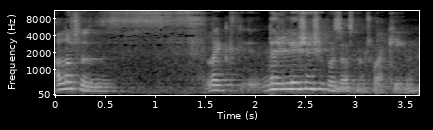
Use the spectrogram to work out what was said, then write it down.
a lot was like the relationship was just not working.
